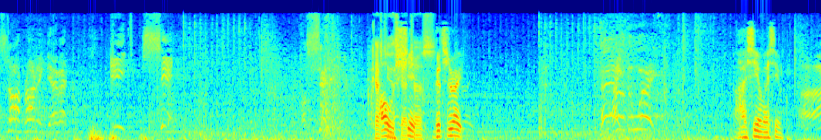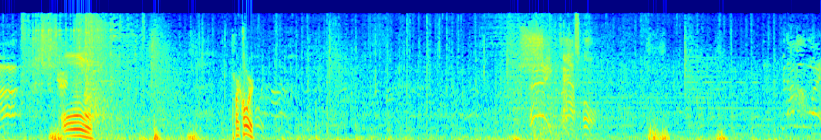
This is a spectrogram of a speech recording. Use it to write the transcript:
Stop running, damn it. Eat shit. Oh shit. Catch oh shit. Good to right. Out of the way. I see him. I see him. Oh, Parkour. Hey, asshole. Get out of the way.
